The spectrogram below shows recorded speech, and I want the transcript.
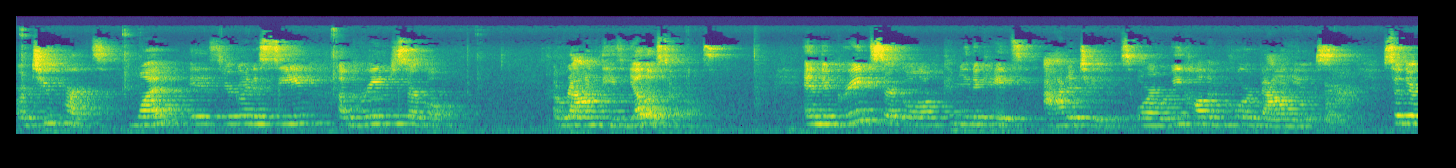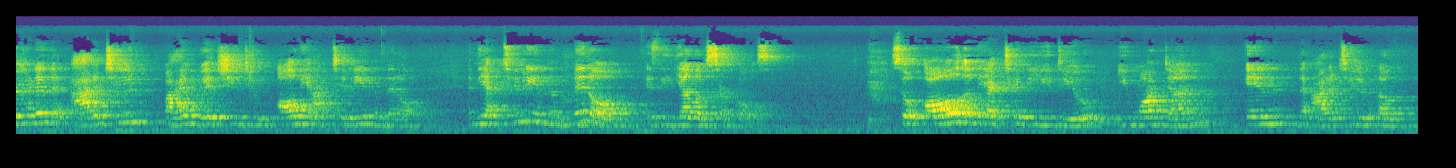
or two parts. One is you're going to see a green circle around these yellow circles. And the green circle communicates attitudes, or we call them core values. So they're kind of the attitude by which you do all the activity in the middle. And the activity in the middle is the yellow circles. So all of the activity you do, you want done in the attitude of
